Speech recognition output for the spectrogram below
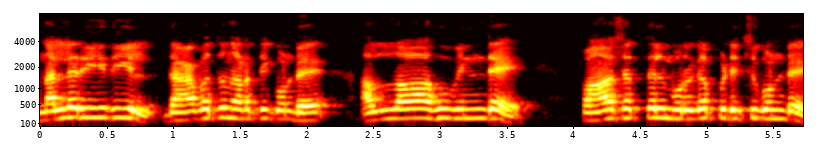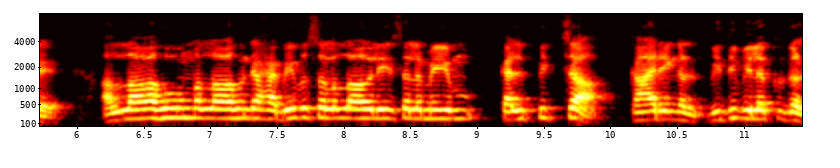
നല്ല രീതിയിൽ ദാവത്ത് നടത്തിക്കൊണ്ട് അള്ളാഹുവിന്റെ പാശത്തിൽ മുറുകെ പിടിച്ചുകൊണ്ട് അള്ളാഹുവും അള്ളാഹുവിന്റെ ഹബീബ് സല്ലാഹു അലൈഹി സ്വലമയും കൽപ്പിച്ച കാര്യങ്ങൾ വിധിവിലക്കുകൾ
